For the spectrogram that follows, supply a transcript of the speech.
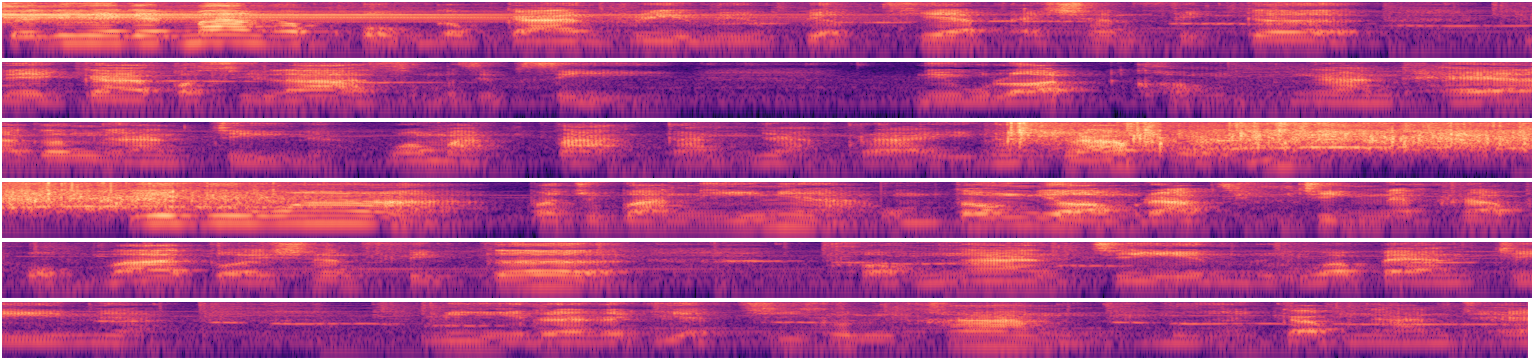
เป็นยังไงกันบ้างครับผมกับการรีวิวเปรียบเทียบ Action Figure เนกาก็ซิล่า2014 นิวล็อตของงานแท้แล้วก็งานจีนเนี่ยว่ามันต่างกันอย่างไรนะครับผม เรียกได้ว่าปัจจุบันนี้เนี่ย ผมต้องยอมรับจริง ๆ นะครับผมว่าตัว Action Figure ของงานจีนหรือว่าแบรนด์จีนเนี่ยมีรายละเอียดที่ค่อนข้างเหมือนกับงานแท้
